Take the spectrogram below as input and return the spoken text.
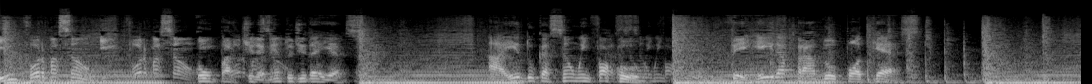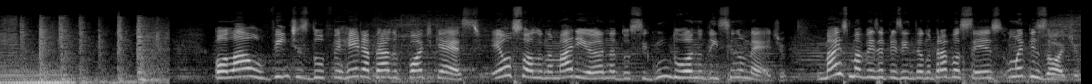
Informação. Informação. Compartilhamento de ideias. A educação em foco. Ferreira Prado Podcast. Olá, ouvintes do Ferreira Prado Podcast. Eu sou a aluna Mariana, do segundo ano do ensino médio, e mais uma vez apresentando para vocês um episódio.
